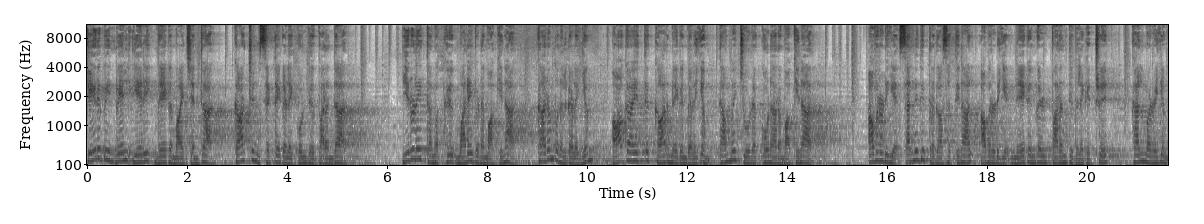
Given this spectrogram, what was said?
கேருபின் மேல் ஏறி வேகமாய் சென்றார். காற்றின் சிட்டைகளை கொண்டு பறந்தார். இருளை தமக்கு மறைவிடமாக்கினார். கரும்புனல்களையும் ஆகாயத்து கார்மேகங்களையும் தம்மை சூழ கூடாரமாக்கினார் அவருடைய சந்நிதி பிரகாசத்தினால் அவருடைய மேகங்கள் பறந்து விலகிற்று கல்மழையும்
